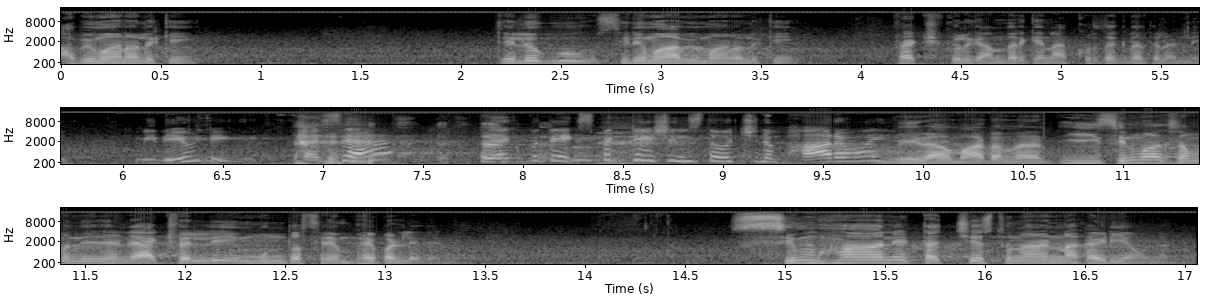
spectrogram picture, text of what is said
అభిమానులకి తెలుగు సినిమా అభిమానులకి ప్రేక్షకులకి అందరికీ నా కృతజ్ఞతలండి. మీదేమిటి? లేకపోతే వచ్చిన? మీరు ఆ మాట ఈ సినిమాకి సంబంధించి యాక్చువల్లీ ముందు అసలు ఏం భయపడలేదండి. సింహాన్ని టచ్ చేస్తున్నానని నాకు ఐడియా ఉందండి.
